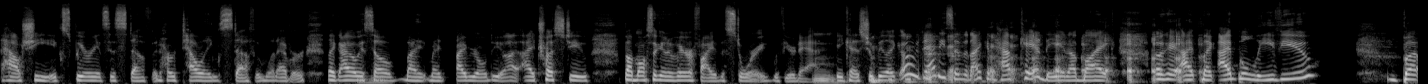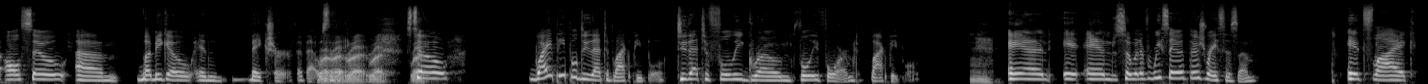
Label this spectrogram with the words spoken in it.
how she experiences stuff and her telling stuff and whatever. Like I always mhm, tell my my 5-year-old you I, I trust you but I'm also going to verify the story with your dad. Mm. because she'll be like oh daddy said that I can have candy. And I'm like okay I like I believe you but also um, let me go and make sure that that was right, the right, thing. right, right, So white people do that to black people, do that to fully grown, fully formed black people. Mm. And it and so whenever we say that there's racism, it's like,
